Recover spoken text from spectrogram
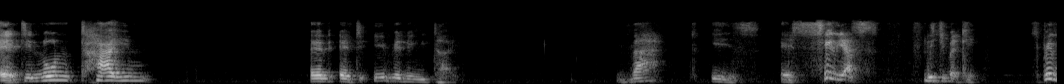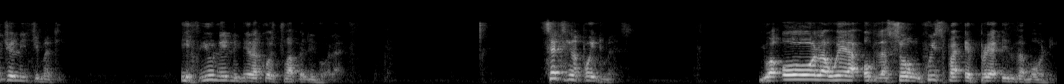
at noon time, and at evening time. That is a serious niche making, spiritual niche making. If you need miracles to happen in your life, setting appointments. You are all aware of the song Whisper a Prayer in the Morning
